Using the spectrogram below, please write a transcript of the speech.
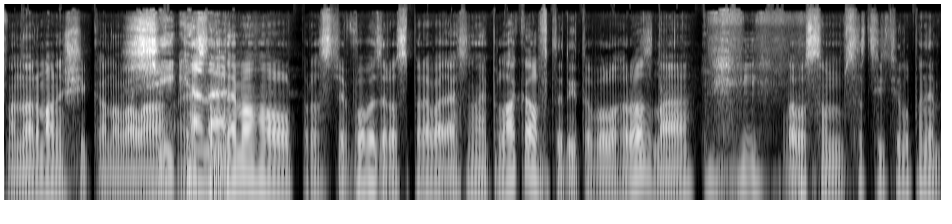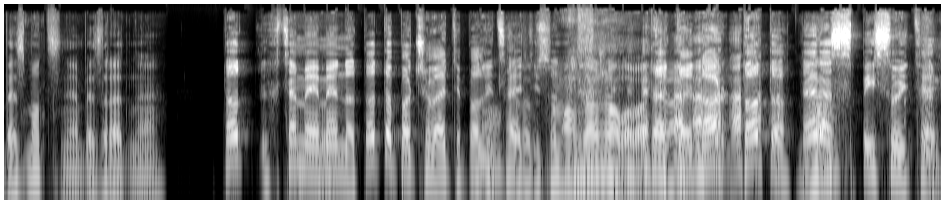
ma normálne šikanovala. A ja Šikana. som nemohol proste vôbec rozprávať, a ja som aj plakal vtedy, to bolo hrozné, lebo som sa cítil úplne bezmocne, bezradne. To, chceme jej meno. Toto počúvate, No, policajti. to som mal zažalovať. to, to je nor- toto, teraz spisujte.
